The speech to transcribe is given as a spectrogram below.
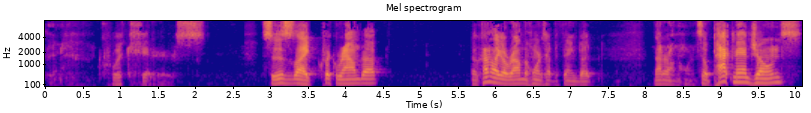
Let's see. Quick hitters. So this is like quick roundup. You know, kind of like a around the horn type of thing, but not around the horn. So Pac-Man Jones.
